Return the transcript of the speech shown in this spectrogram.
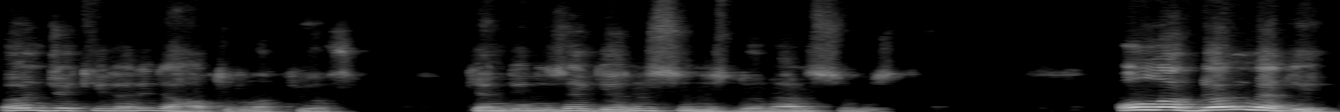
öncekileri de hatırlatıyor. Kendinize gelirsiniz, dönersiniz. Onlar dönmedi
